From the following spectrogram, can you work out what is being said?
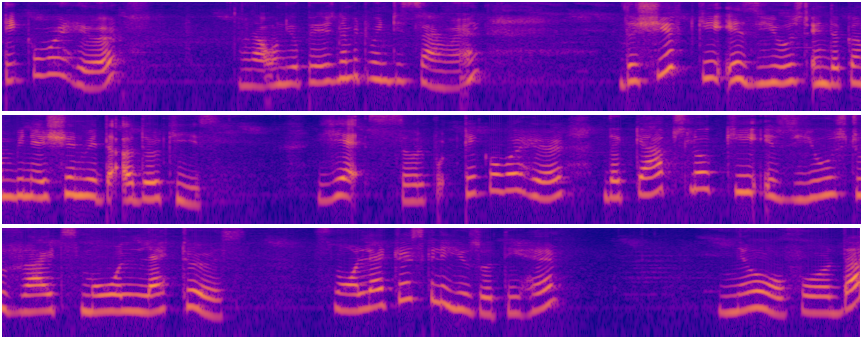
tick over here. Now on your page number 27, the shift key is used in the combination with the other keys. Yes, so we'll put tick over here. The caps lock key is used to write small letters. Small letters के लिए use होती है. No, for the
